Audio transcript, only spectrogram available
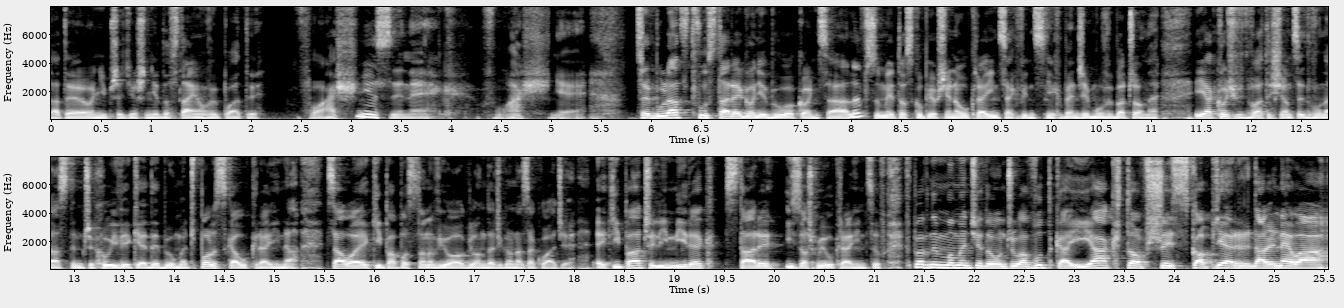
A te oni przecież nie dostają wypłaty. Właśnie, synek. Właśnie. Cebulactwu starego nie było końca, ale w sumie to skupiał się na Ukraińcach, więc niech będzie mu wybaczone. Jakoś w 2012 czy chuj wie kiedy był mecz Polska-Ukraina. Cała ekipa postanowiła oglądać go na zakładzie. Ekipa, czyli Mirek, Stary i z ośmiu Ukraińców. W pewnym momencie dołączyła wódka i jak to wszystko pierdalnęła!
